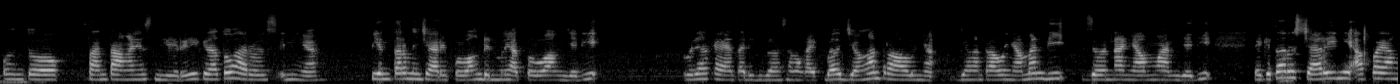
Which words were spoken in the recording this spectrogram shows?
Untuk tantangannya sendiri, kita tuh harus ini ya, pintar mencari peluang dan melihat peluang. Jadi, benar kayak yang tadi dibilang sama Kak Iqbal, jangan terlalu ny jangan terlalu nyaman di zona nyaman. Jadi, ya kita harus cari nih apa yang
